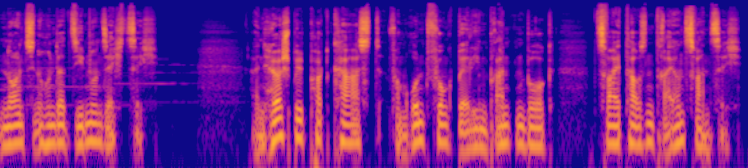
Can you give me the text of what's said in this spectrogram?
1967. Ein Hörspiel-Podcast vom Rundfunk Berlin-Brandenburg 2023.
